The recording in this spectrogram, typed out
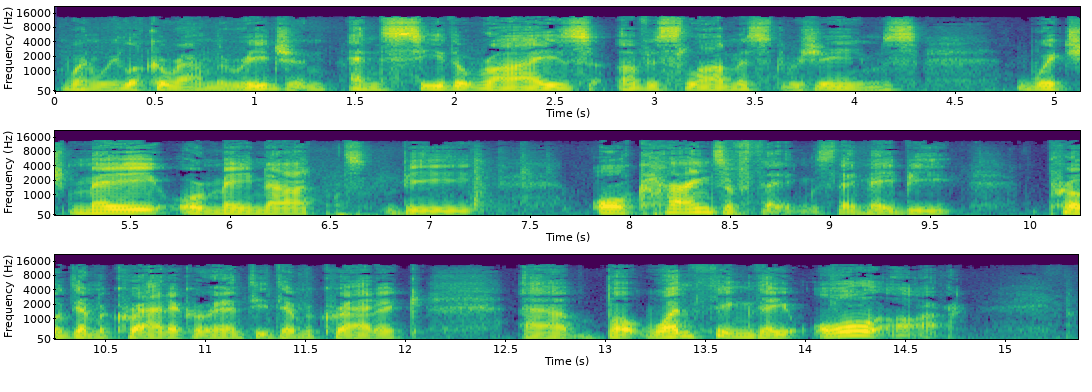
when we look around the region and see the rise of Islamist regimes, which may or may not be all kinds of things. They may be pro democratic or anti democratic, uh, but one thing they all are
